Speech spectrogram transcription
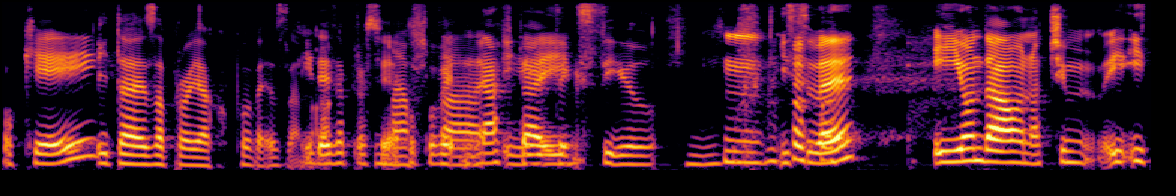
ok, I da je zapravo jako povezano. I da je zapravo sve jako nafta, pove- nafta i, i- tekstil. Hmm, i sve. I onda ono, čim, i, i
